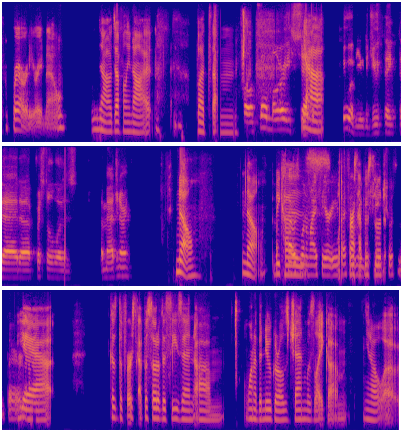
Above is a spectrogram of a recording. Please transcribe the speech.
priority right now. No, definitely not. But um, Well, until Mari said yeah, two of you, did you think that uh, Crystal was imaginary? no, no, because That was one of my theories. what, I thought first maybe she, episode, she wasn't there. yeah, because the first episode of the season, um, one of the new girls, Jen, was like, um, you know, uh,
